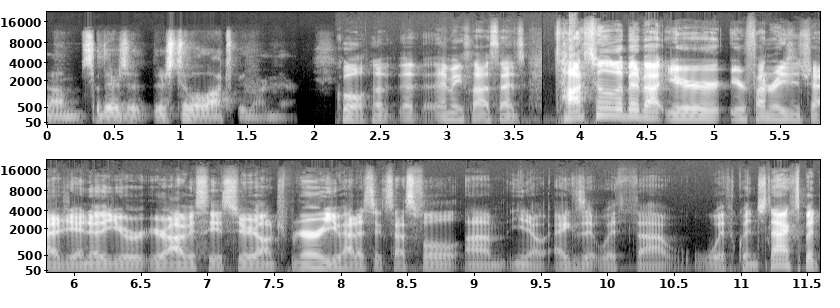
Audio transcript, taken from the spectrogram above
Um, so there's a there's still a lot to be learned there Cool. That, that, that, makes a lot of sense. Talk to me a little bit about your your fundraising strategy. I know you're you're obviously a serial entrepreneur. You had a successful um, you know exit with uh, with Quinn Snacks, but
